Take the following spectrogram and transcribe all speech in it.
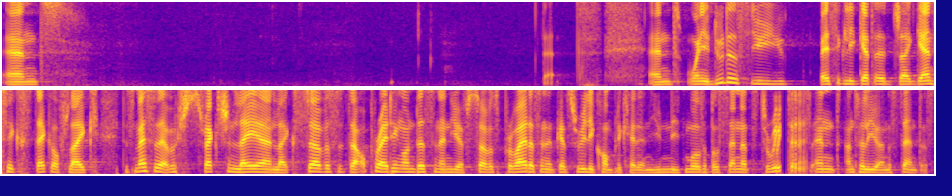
And that. And when you do this, you, you basically get a gigantic stack of like this message abstraction layer and like services that are operating on this, and then you have service providers, and it gets really complicated, and you need multiple standards to read this, and until you understand this.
